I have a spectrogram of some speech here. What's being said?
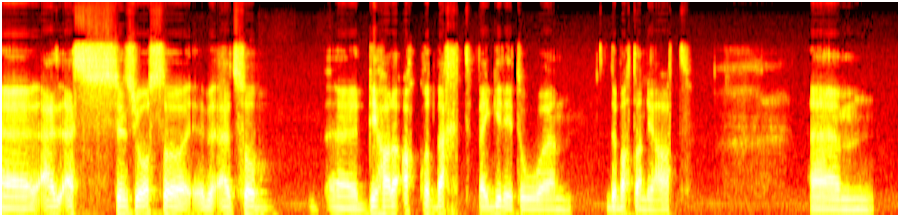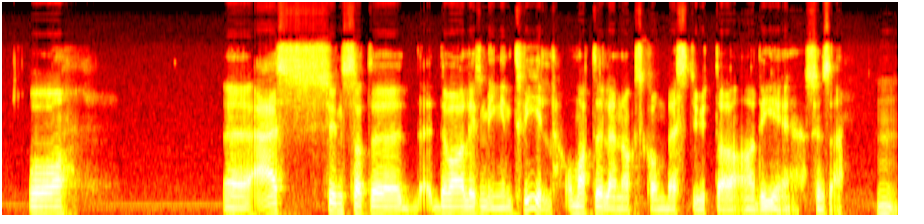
jeg, jeg syns jo også jeg så, De hadde akkurat vært, begge de to um, debattene de har hatt. og uh, jeg syns at det, det, var liksom ingen tvil om at Lennox kom best ut av, av de, syns jeg. Mm.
